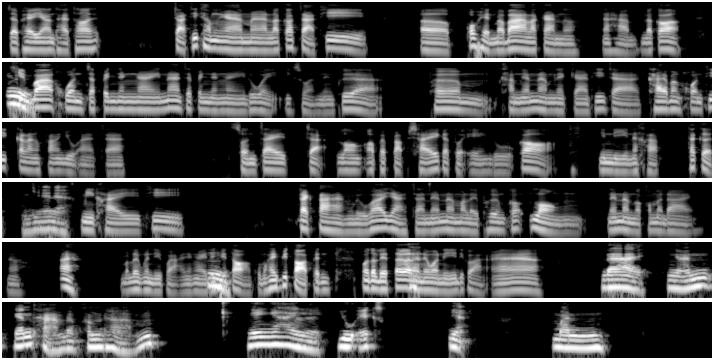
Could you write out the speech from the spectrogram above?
จะพยายามถ่ายทอดจากที่ทำงานมาแล้วก็จากที่เอ่อพบเห็นมาบ้างละกันเนอะนะครับ แล้วก็คิดอืมว่าควรจะเป็นยังไงน่าจะเป็นยังไงด้วยอีกส่วนหนึ่งเพื่อเพิ่มคำแนะนำในการที่จะใครบางคนที่กำลังฟังอยู่อาจจะสนใจจะลองเอาไปปรับใช้กับตัวเองดูก็ยินดีนะครับ ถ้าเกิดแย่มีใครที่แตกต่างหรือว่าอยากจะแนะนำอะไรเพิ่มก็ลองแนะนำเราเข้ามาได้เนาะอะมาเริ่มกันดีกว่ายังไงดีอืมพี่ต่อ ผมให้พี่ต่อเป็นโมเดเลเตอร์อะไรอะในวันนี้ดีกว่า อ่า ได้งั้นงั้นถามแบบคำถาม ง่าย ๆเลย UX เนี่ย มัน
